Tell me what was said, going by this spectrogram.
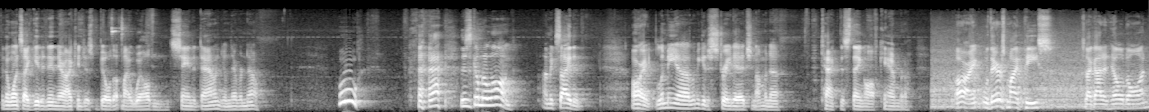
And then once I get it in there, I can just build up my weld and sand it down. You'll never know. Woo! this is coming along. I'm excited. All right, let me uh, let me get a straight edge, and I'm gonna tack this thing off camera. All right, well there's my piece. So I got it held on.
